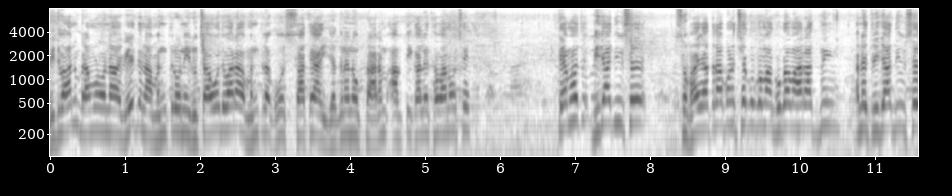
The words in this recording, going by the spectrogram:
વિદ્વાન બ્રાહ્મણોના વેદના મંત્રોની રૂચાઓ દ્વારા મંત્ર ઘોષ સાથે આ યજ્ઞનો પ્રારંભ આવતીકાલે થવાનો છે. તેમજ બીજા દિવસે શોભાયાત્રા પણ છે ગોગા ગોગા મહારાજની અને ત્રીજા દિવસે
